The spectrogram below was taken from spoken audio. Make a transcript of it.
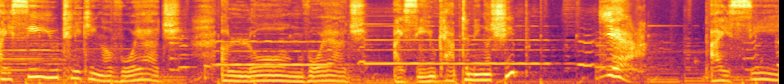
I see you taking a voyage, a long voyage. I see you captaining a ship. Yeah! I see.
